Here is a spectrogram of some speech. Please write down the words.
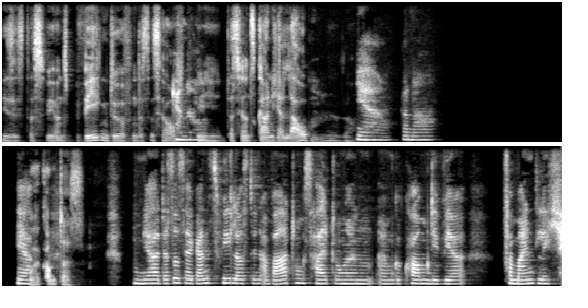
Dieses, dass wir uns bewegen dürfen, das ist ja auch, genau. wie, dass wir uns gar nicht erlauben. Ne? So. Ja, genau. Ja. Woher kommt das? Ja, das ist ja ganz viel aus den Erwartungshaltungen ähm, gekommen, die wir vermeintlich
